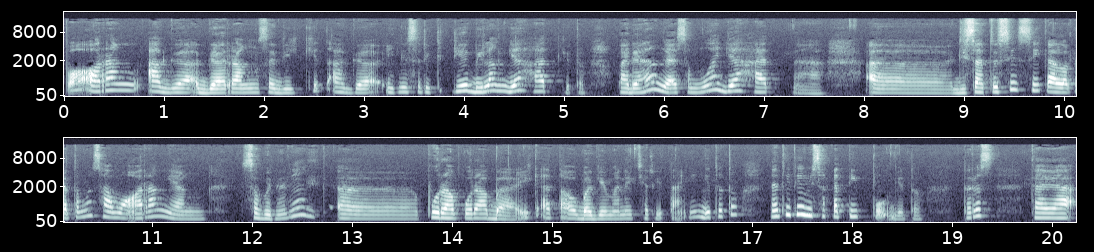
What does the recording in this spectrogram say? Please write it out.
pokok orang agak garang sedikit agak ini sedikit dia bilang jahat gitu. Padahal nggak semua jahat. Nah uh, di satu sisi kalau ketemu sama orang yang sebenarnya uh, pura-pura baik atau bagaimana ceritanya gitu tuh nanti dia bisa ketipu gitu. Terus kayak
